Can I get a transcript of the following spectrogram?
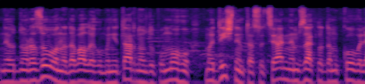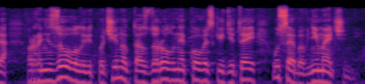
неодноразово надавали гуманітарну допомогу медичним та соціальним закладам Ковеля, організовували відпочинок та оздоровлення ковельських дітей у себе в Німеччині.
